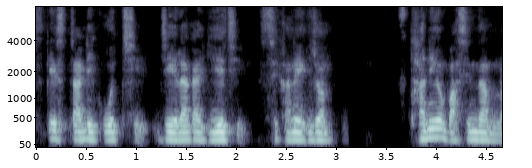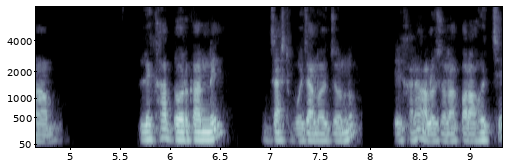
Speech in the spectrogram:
স্কেচ স্টাডি করছি, যে এলাকায় গিয়েছি, সেখানে একজন স্থানীয় বাসিন্দার নাম লেখার দরকার নেই জাস্ট বোঝানোর জন্য এখানে আলোচনা করা হচ্ছে।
